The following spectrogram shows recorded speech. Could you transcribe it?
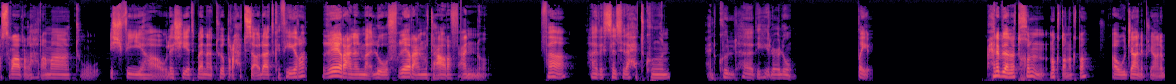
أسرار الأهرامات وإيش فيها وليش هي اتبنت ويطرحوا تساؤلات كثيرة غير عن المألوف غير عن المتعارف عنه. فهذه السلسلة حتكون عن كل هذه العلوم. طيب حنبدأ ندخل نقطة نقطة أو جانب جانب.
